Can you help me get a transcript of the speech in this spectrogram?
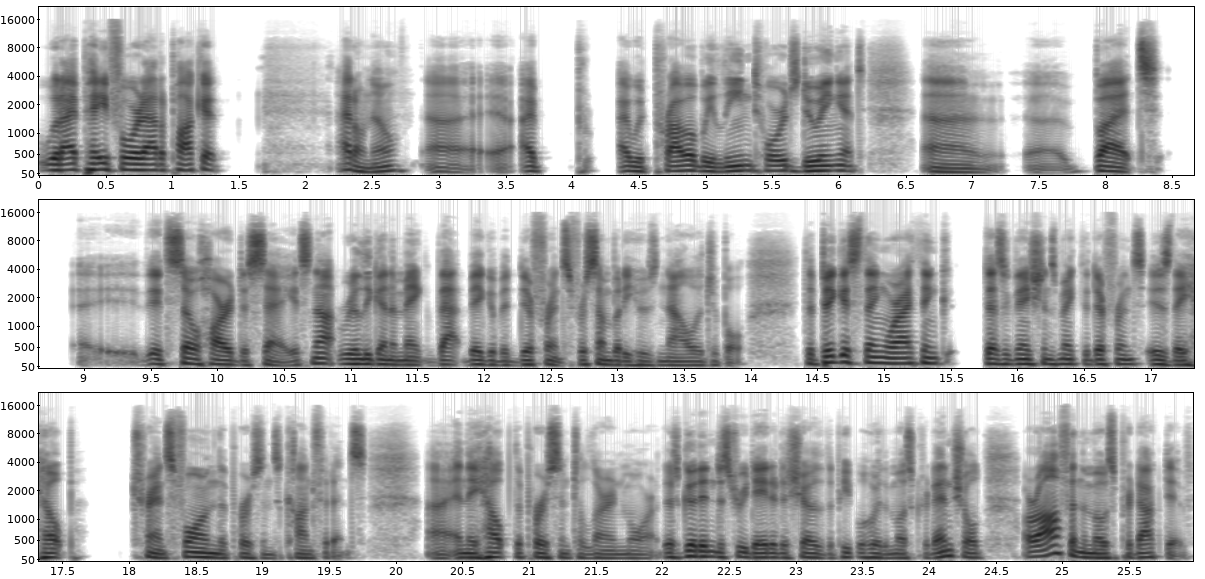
would I pay for it out of pocket? I don't know. Uh, I I would probably lean towards doing it, uh, uh, but it's so hard to say. It's not really going to make that big of a difference for somebody who's knowledgeable. The biggest thing where I think designations make the difference is they help transform the person's confidence uh, and they help the person to learn more. There's good industry data to show that the people who are the most credentialed are often the most productive.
